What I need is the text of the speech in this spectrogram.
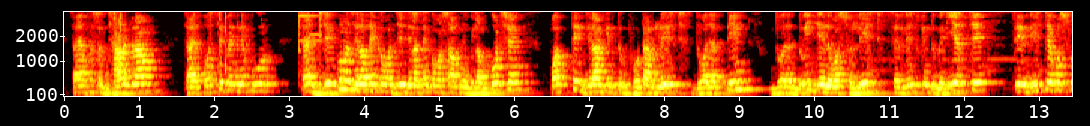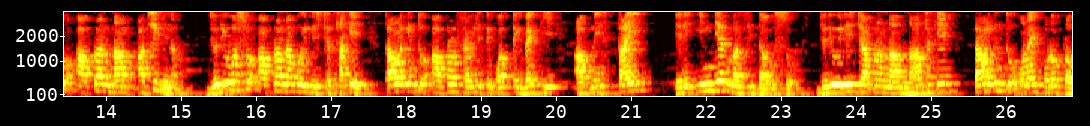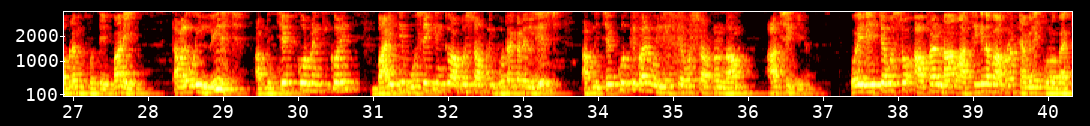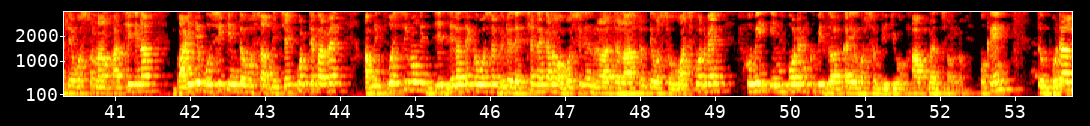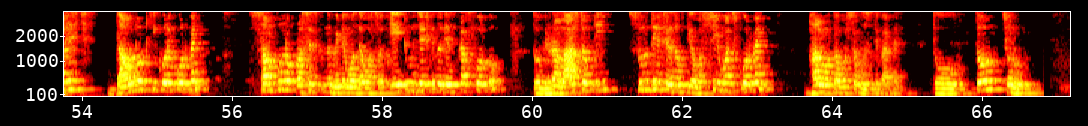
চাই অবশ্য ঝাড়গ্রাম, চাই পশ্চিম মেদিনীপুর, চাই যে কোনো জেলা থেকে যে জেলা থেকে অবশ্য আপনি বিলং করছেন, প্রত্যেক জেলার কিন্তু ভোটার লিস্ট দু হাজার তিন দু হাজার দুই যে অবশ্য লিস্ট সেই লিস্ট কিন্তু বেরিয়ে এসছে। সেই লিস্টে অবশ্য আপনার নাম আছে কিনা? যদি অবশ্য আপনার নাম ওই লিস্টে থাকে, তাহলে কিন্তু আপনার ফ্যামিলিতে প্রত্যেক ব্যক্তি আপনি স্থায়ী, এর ইন্ডিয়ান বাসিন্দা অবশ্য। যদি ওই লিস্টে আপনার নাম না থাকে, তাহলে কিন্তু অনেক বড় প্রবলেম হতে পারে। তাহলে ওই লিস্ট আপনি চেক করবেন কি করে? বাড়িতে বসে কিন্তু অবশ্য আপনি ভোটার কার্ডের লিস্ট আপনি চেক করতে পারেন, ওই লিস্টে অবশ্য আপনার নাম আছে কিনা। ওই লিস্টে অবশ্য আপনার নাম আছে কিনা বা আপনার ফ্যামিলি কোনো ব্যক্তির অবশ্য নাম আছে কিনা, বাড়িতে বসে কিন্তু অবশ্য আপনি চেক করতে পারবেন। আপনি পশ্চিমবঙ্গের যে জেলা থেকে অবশ্য ভিডিও দেখছেন না কেন, অবশ্যই কিন্তু লাস্ট অব্দি অবশ্য ওয়াচ করবেন। খুবই ইম্পর্টেন্ট খুবই দরকারি অবশ্য ভিডিও আপনার জন্য ওকে তো ভোটার লিস্ট ডাউনলোড কি করে করবেন? সম্পূর্ণ প্রসেস কিন্তু ভিডিওর মধ্যে অবশ্য এ টু জেড কিন্তু ডিসকাস করব। তো ভিডিওটা লাস্ট অব্দি শুরু থেকে শেষ অব্দি অবশ্যই ওয়াচ করবেন। ভালো মতো অবশ্যই বুঝতে পারবেন। তো তো চলুন।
